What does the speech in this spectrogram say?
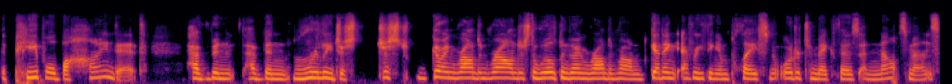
the people behind it have been have been really just just going round and round just the wheel's been going round and round getting everything in place in order to make those announcements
